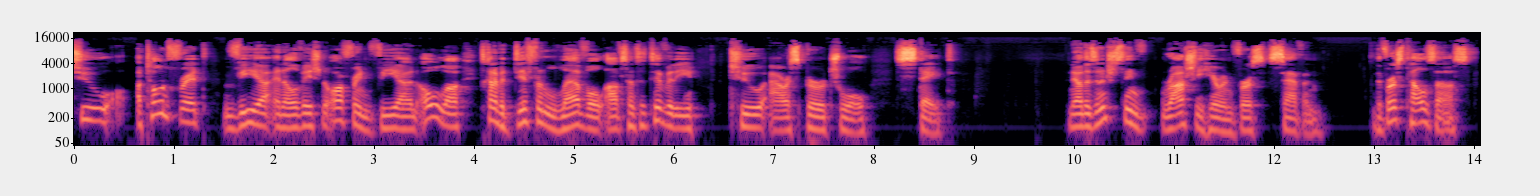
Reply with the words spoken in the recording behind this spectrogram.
to atone for it via an elevation offering, via an Ola. It's kind of a different level of sensitivity to our spiritual state. Now, there's an interesting Rashi here in verse 7. The verse tells us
